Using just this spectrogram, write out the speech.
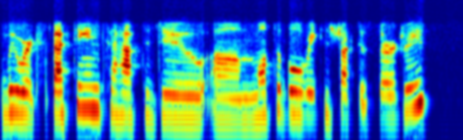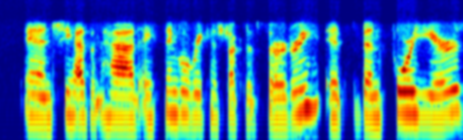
we were expecting to have to do um, multiple reconstructive surgeries, and she hasn't had a single reconstructive surgery. It's been four years,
